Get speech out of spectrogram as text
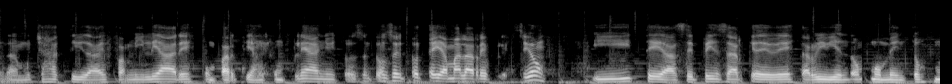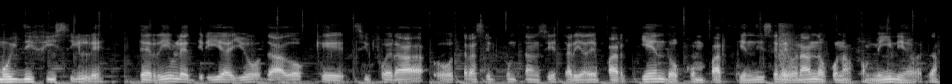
eran muchas actividades familiares, compartían cumpleaños y todo eso. Entonces esto te llama a la reflexión y te hace pensar que debe estar viviendo momentos muy difíciles, terribles diría yo, dado que si fuera otra circunstancia estaría departiendo, compartiendo y celebrando con la familia, ¿verdad?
